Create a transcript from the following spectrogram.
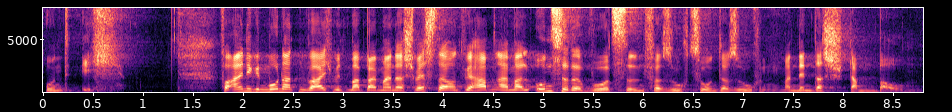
und ich. Vor einigen Monaten war ich mit, bei meiner Schwester und wir haben einmal unsere Wurzeln versucht zu untersuchen. Man nennt das Stammbaum.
